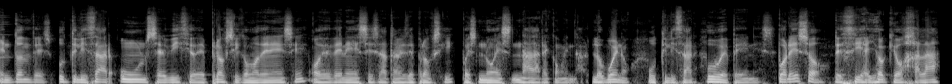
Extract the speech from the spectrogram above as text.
Entonces, utilizar un servicio de proxy como DNS o de DNS a través de proxy, pues no es nada recomendable. Lo bueno, utilizar VPNs. Por eso decía yo que ojalá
